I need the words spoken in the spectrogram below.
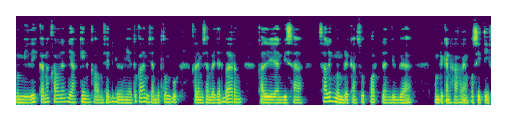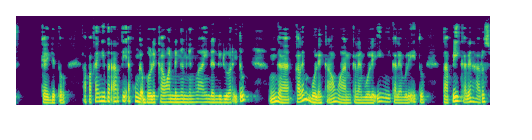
Memilih karena kalian yakin kalau misalnya di dalamnya itu kalian bisa bertumbuh kalian bisa belajar bareng kalian bisa saling memberikan support dan juga memberikan hal-hal yang positif kayak gitu. Apakah ini berarti aku nggak boleh kawan dengan yang lain dan di luar itu? Enggak, kalian boleh kawan, kalian boleh ini, kalian boleh itu. Tapi kalian harus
